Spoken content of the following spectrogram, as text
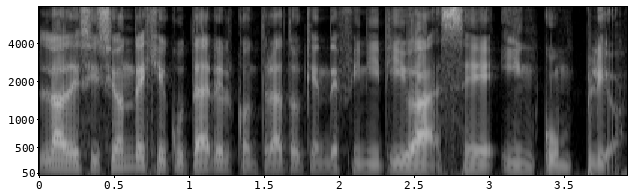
la decisión de ejecutar el contrato que en definitiva se incumplió.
